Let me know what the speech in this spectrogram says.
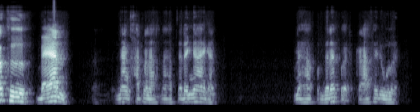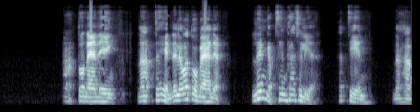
ก็คือแบนนั่งคัดมาแล้วนะครับ จะได้ง่ายกันนะครับผมจะได้เปิดกราฟให้ดูเลยอะตัวแบนเองนะจะเห็นได้เลยว่าตัวแบนเนี่ย เล่นกับเส้นค่าเฉลี่ยชัดเจนนะครับ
